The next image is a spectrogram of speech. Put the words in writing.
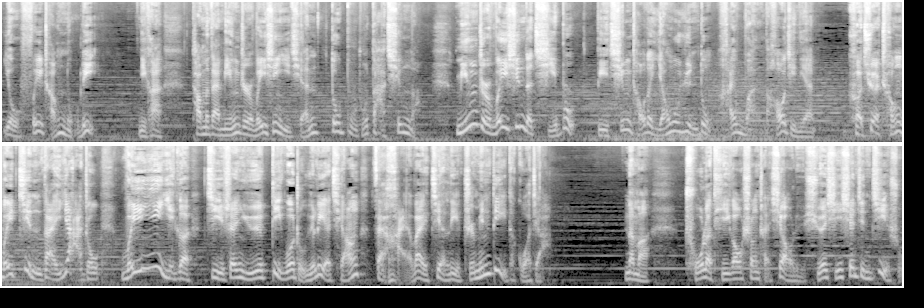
又非常努力。你看，他们在明治维新以前都不如大清啊。明治维新的起步比清朝的洋务运动还晚了好几年，可却成为近代亚洲唯一一个跻身于帝国主义列强，在海外建立殖民地的国家。那么，除了提高生产效率、学习先进技术，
